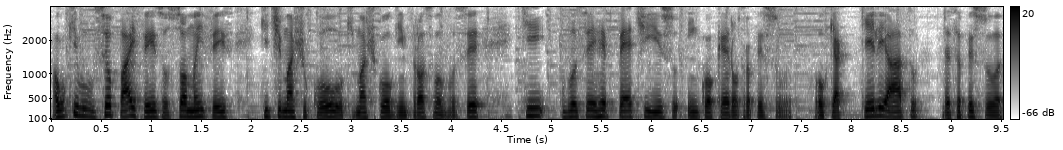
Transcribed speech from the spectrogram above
Algo que o seu pai fez ou sua mãe fez que te machucou ou que machucou alguém próximo a você, que você repete isso em qualquer outra pessoa. Ou que aquele ato dessa pessoa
